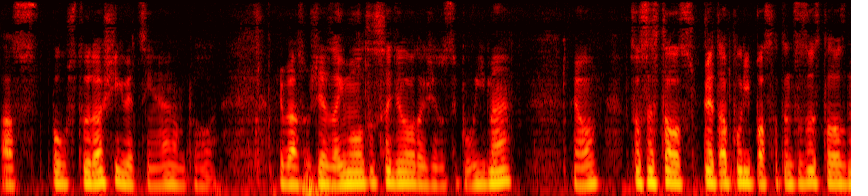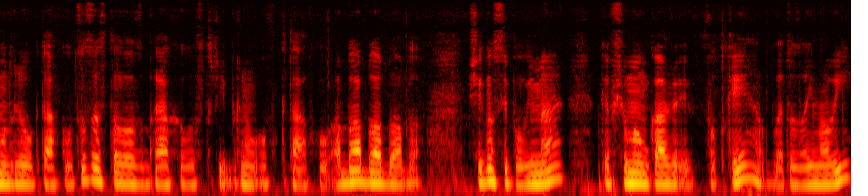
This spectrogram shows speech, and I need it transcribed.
A spoustu dalších věcí, nejenom tohle. Kdyby vás určitě zajímalo, co se dělo, takže to si povíme. Jo? Co se stalo s 5,5 Passatem, co se stalo s modrou oktávkou, co se stalo s bráchovou stříbrnou oktávkou a bla bla bla bla. Všechno si povíme, ke všemu vám ukážu i fotky, a bude to zajímavý.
